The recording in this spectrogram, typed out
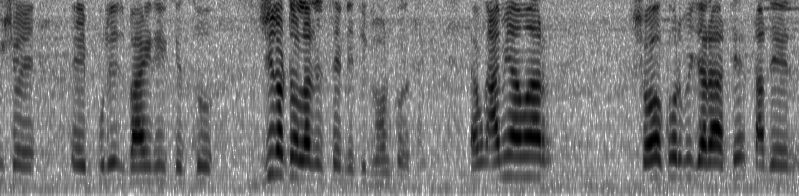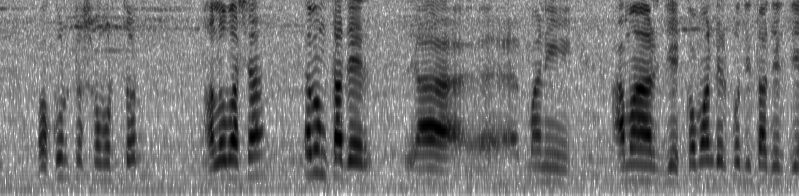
বিষয়ে এই পুলিশ বাহিনী কিন্তু জিরো টলারেন্সের নীতি গ্রহণ করে থাকে। এবং আমি আমার সহকর্মী যারা আছে, তাদের অকুণ্ঠ সমর্থন, ভালোবাসা এবং তাদের মানে আমার যে কমান্ডের প্রতি তাদের যে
